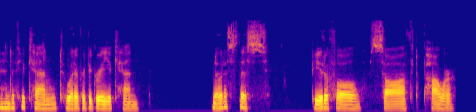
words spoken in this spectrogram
And if you can, to whatever degree you can, notice this beautiful, soft power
